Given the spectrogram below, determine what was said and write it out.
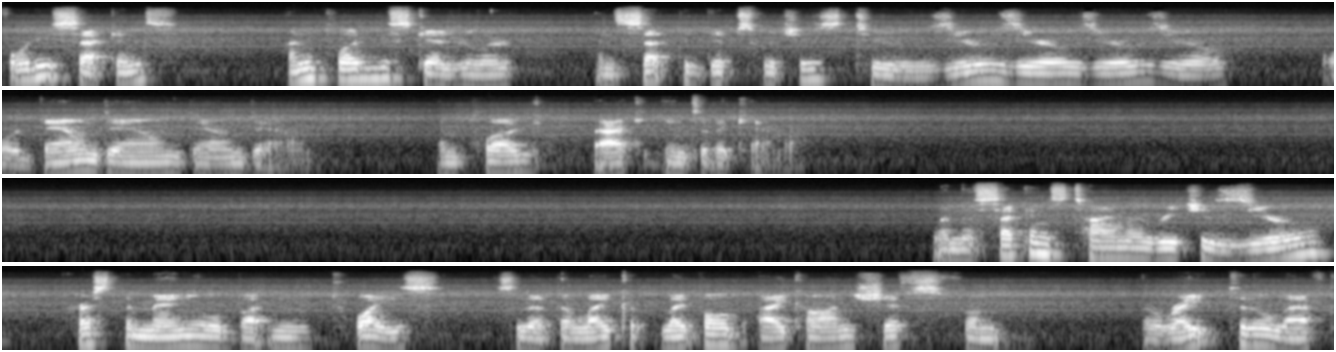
40 seconds, unplug the scheduler and set the dip switches to 0000 or down, down, down, down, and plug back into the camera. When the seconds timer reaches zero, press the manual button twice so that the light bulb icon shifts from the right to the left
